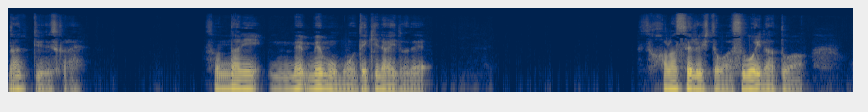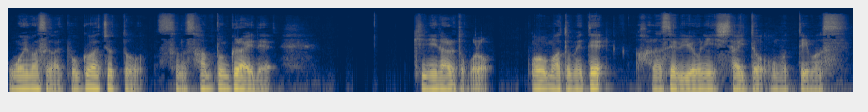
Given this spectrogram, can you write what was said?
なんて言うんですかね。そんなにメメモもできないので、話せる人はすごいなとは思いますが、僕はちょっとその3分くらいで気になるところをまとめて話せるようにしたいと思っています。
